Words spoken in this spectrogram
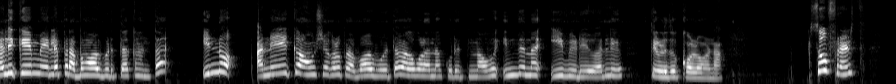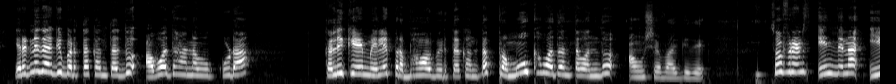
ಕಲಿಕೆಯ ಮೇಲೆ ಪ್ರಭಾವ ಬೀರ್ತಕ್ಕಂಥ ಇನ್ನು ಅನೇಕ ಅಂಶಗಳು ಪ್ರಭಾವ ಬೀಳ್ತವೆ ಅವುಗಳನ್ನು ಕುರಿತು ನಾವು ಇಂದಿನ ಈ ವಿಡಿಯೋದಲ್ಲಿ ತಿಳಿದುಕೊಳ್ಳೋಣ. ಸೊ ಫ್ರೆಂಡ್ಸ್ ಎರಡನೇದಾಗಿ ಬರ್ತಕ್ಕಂಥದ್ದು ಅವಧಾನವು ಕೂಡ ಕಲಿಕೆಯ ಮೇಲೆ ಪ್ರಭಾವ ಬೀರ್ತಕ್ಕಂಥ ಪ್ರಮುಖವಾದಂಥ ಒಂದು ಅಂಶವಾಗಿದೆ. ಸೊ ಫ್ರೆಂಡ್ಸ್ ಇಂದಿನ ಈ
